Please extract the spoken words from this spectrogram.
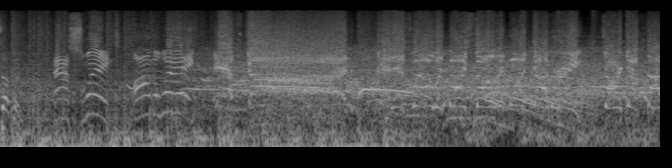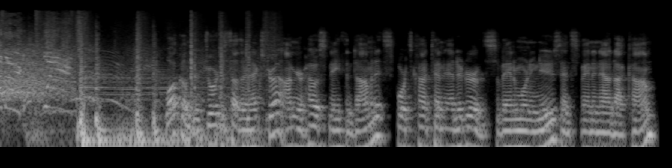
Southern. Pass swings on the way. It's good! It is well with my stolen Montgomery! Georgia Southern wins! Welcome to Georgia Southern Extra. I'm your host, Nathan Dominitz, sports content editor of the Savannah Morning News and SavannahNow.com.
